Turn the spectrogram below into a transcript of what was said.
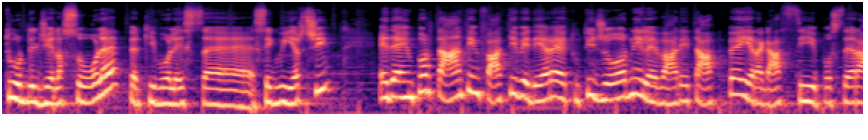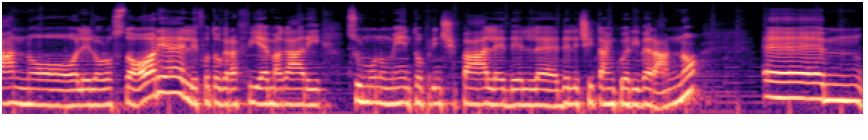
tour del Girasole per chi volesse seguirci ed è importante infatti vedere tutti i giorni le varie tappe, i ragazzi posteranno le loro storie, le fotografie magari sul monumento principale del, delle città in cui arriveranno. Ehm,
